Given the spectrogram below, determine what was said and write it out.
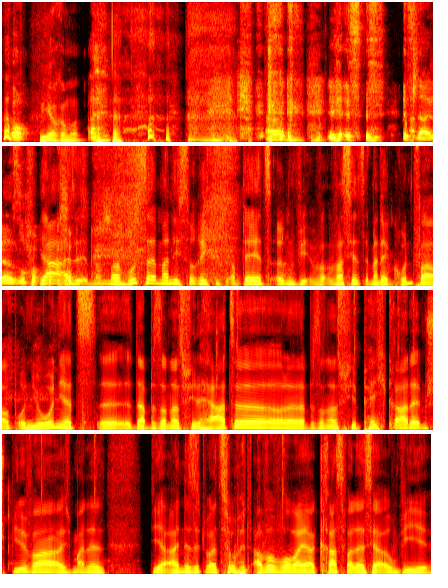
Ja, Wie auch immer. ist, ist, ist leider so. Ja, also man wusste immer nicht so richtig, ob der jetzt irgendwie, was jetzt immer der Grund war, ob Union jetzt äh, da besonders viel Härte oder da besonders viel Pech gerade im Spiel war. Ich meine, die eine Situation mit Avovo war ja krass, weil er ist ja irgendwie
